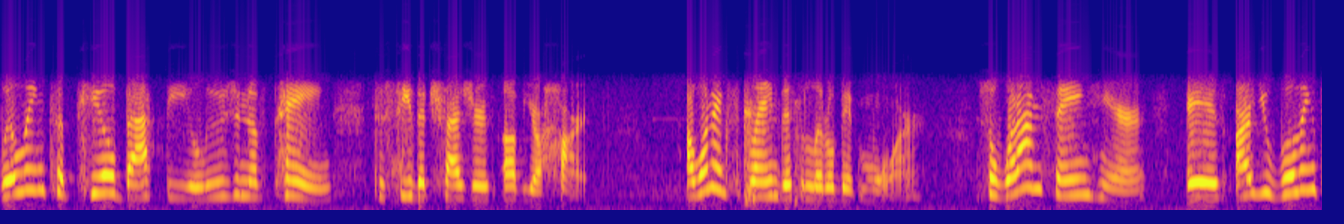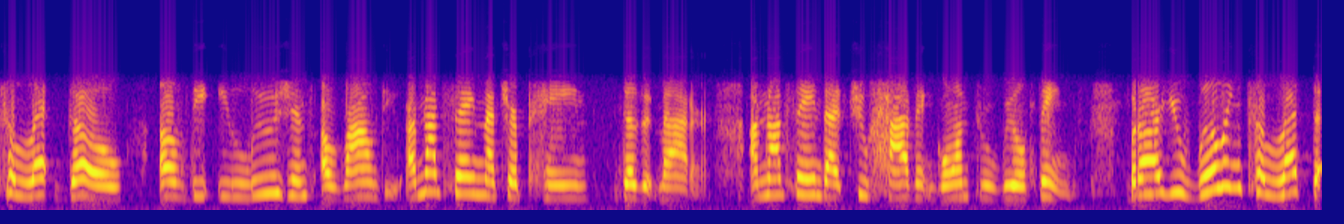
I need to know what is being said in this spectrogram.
willing to peel back the illusion of pain to see the treasures of your heart? I want to explain this a little bit more. So, what I'm saying here is, Are you willing to let go of the illusions around you? I'm not saying that your pain doesn't matter. I'm not saying that you haven't gone through real things. But are you willing to let the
